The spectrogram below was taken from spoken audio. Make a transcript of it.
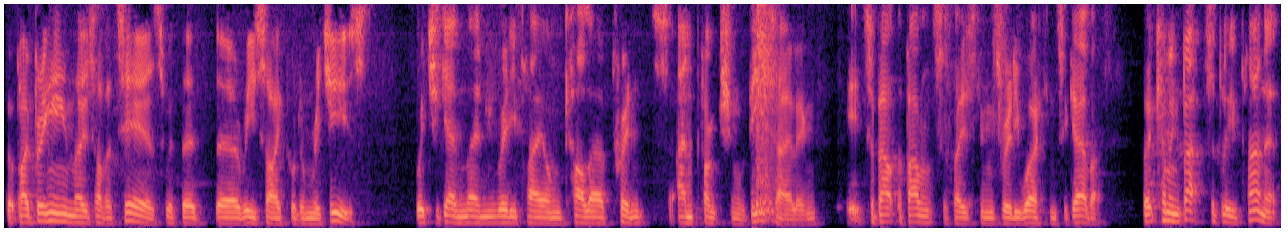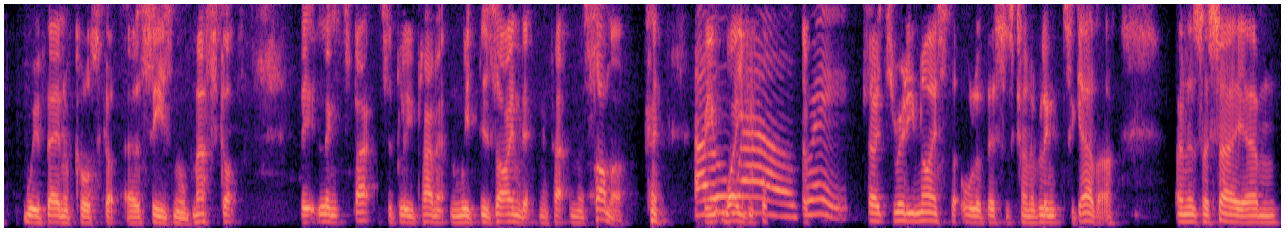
But by bringing in those other tiers with the, the recycled and reduced, which again then really play on color, print, and functional detailing, it's about the balance of those things really working together. But coming back to Blue Planet, we've then, of course, got a seasonal mascot. It links back to Blue Planet, and we designed it, in fact, in the summer. Oh, wow, before- great. so it's really nice that all of this is kind of linked together. And as I say, um,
